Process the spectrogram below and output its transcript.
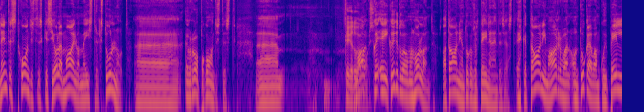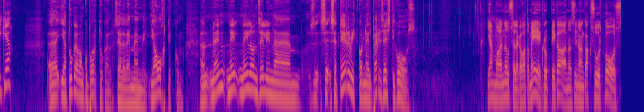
nendest koondistest, kes ei ole maailmameistriks tulnud äh,, Euroopa koondistest äh, kõige tugevamaks? ei, kõige tugevam on Holland, aga Taani on tugevalt teine nende seast ehk et Taani, ma arvan, on tugevam kui Belgia äh, ja tugevam kui Portugal sellel MM-il ja ohtlikum. Neil, neil, neil on selline, see, see tervik on neil päris hästi koos jah, ma olen nõus sellega, vaatame E-gruppi ka, no siin on kaks suurt koos,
